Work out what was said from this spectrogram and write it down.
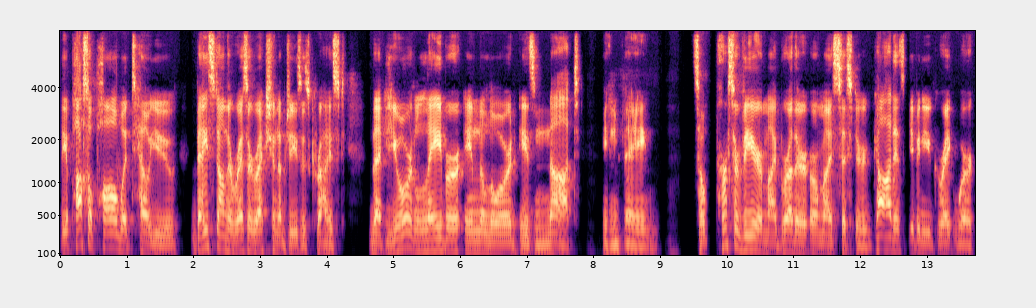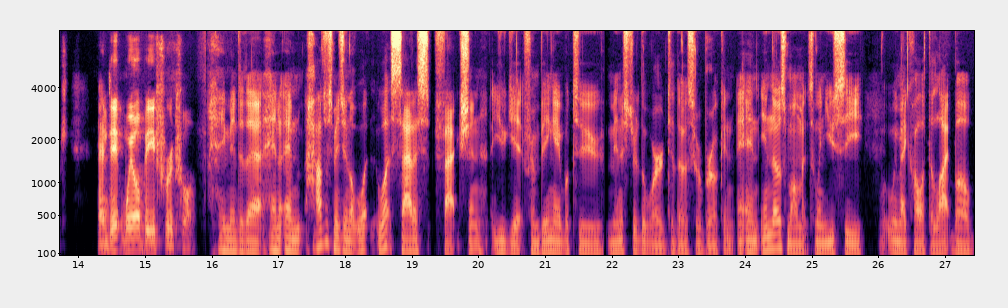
the Apostle Paul would tell you, based on the resurrection of Jesus Christ, that your labor in the Lord is not in vain. So persevere, my brother or my sister. God has given you great work and it will be fruitful. Amen to that. And and I'll just mention what what satisfaction you get from being able to minister the word to those who are broken. And in those moments when you see what we may call it the light bulb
